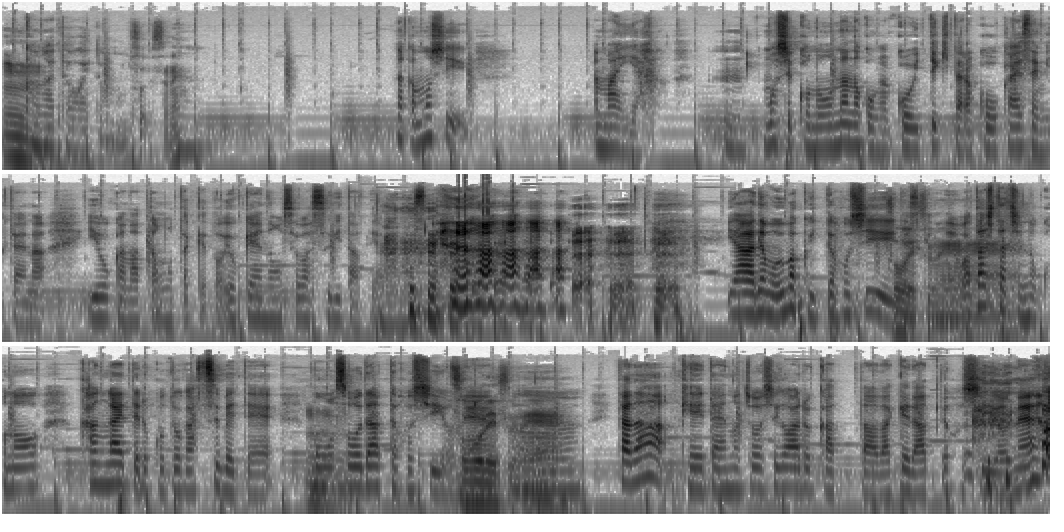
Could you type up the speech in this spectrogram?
うんえた方がいいと思う、そうですね。うん。なんかもしあまあいいやうん、もしこの女の子がこう言ってきたらこう返せみたいな言おうかなって思ったけど余計なお世話すぎたってやめますね。いやーでもうまくいってほしいですよね。ね。私たちのこの考えてることが全て妄想であってほしいよね、うんそうですね。うん。ただ携帯の調子が悪かっただけであってほしいよね。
